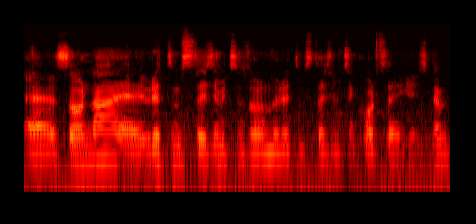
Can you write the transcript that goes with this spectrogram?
E, sonra e, üretim stajım için, zorunlu üretim stajım için Corsa'ya geçtim.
